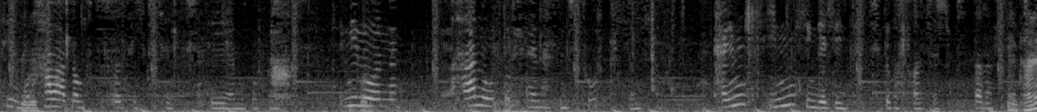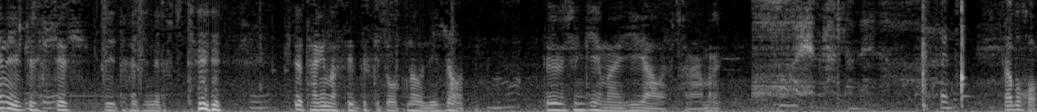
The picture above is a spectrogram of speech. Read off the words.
Тийм бүр хав алуун буцас ус их чэлдэг шүү дээ амар бүр. Эний нөгөө нэг хаана үйлдвэрлэснийг харсан чи түрк гэсэн юм. Тагнал энэ л ингээл эвдэрчдэг болохоос ш бусдаар бол. Тийм тагнал эвдэрхлээр би дахиад шинээр авчтээ. Гэтэ таг нь бас эвдэрх гэж уднаа нилээ одно. Тэр шингийн юм аа хийг аваад авчихаар амар. Амар халуун байна. За бохоо.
